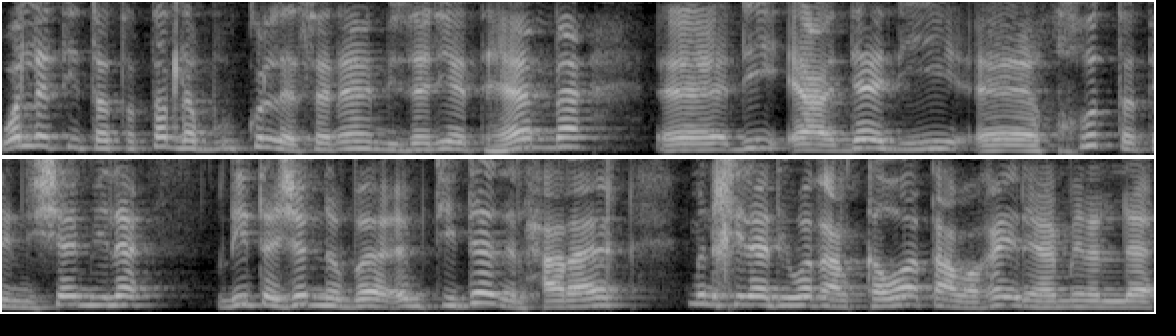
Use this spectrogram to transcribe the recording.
والتي تتطلب كل سنة ميزانيات هامة آه، لإعداد آه، خطة شاملة لتجنب امتداد الحرائق من خلال وضع القواطع وغيرها من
